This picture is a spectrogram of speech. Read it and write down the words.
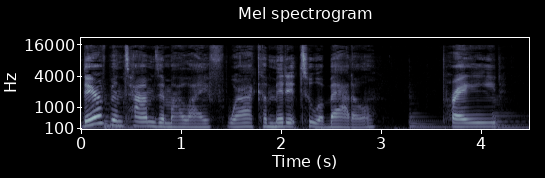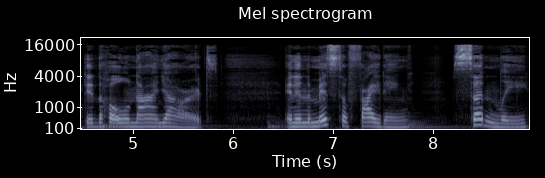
There have been times in my life where I committed to a battle, prayed, did the whole nine yards, and in the midst of fighting, suddenly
